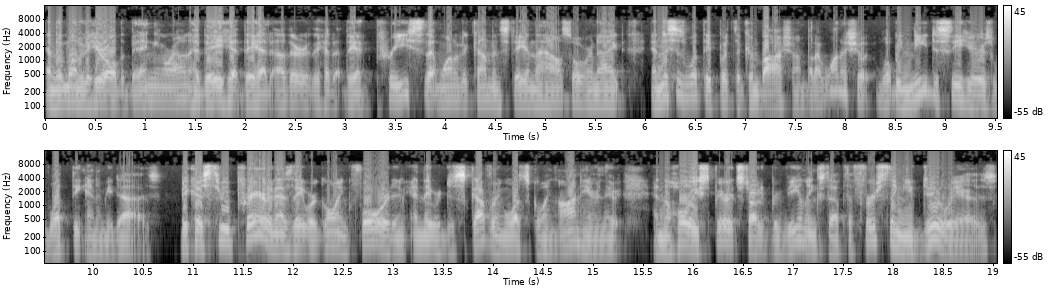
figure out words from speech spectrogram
And they wanted to hear all the banging around. Had they had they had other they had they had priests that wanted to come and stay in the house overnight. And this is what they put the kibosh on. But I want to show what we need to see here is what the enemy does because through prayer and as they were going forward and, and they were discovering what's going on here and they and the holy spirit started revealing stuff the first thing you do is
